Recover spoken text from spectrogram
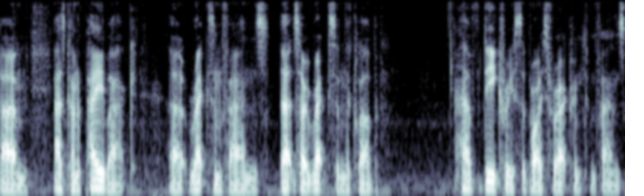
um, as kind of payback, uh, Wrexham fans, uh, sorry, Wrexham the club, have decreased the price for Accrington fans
